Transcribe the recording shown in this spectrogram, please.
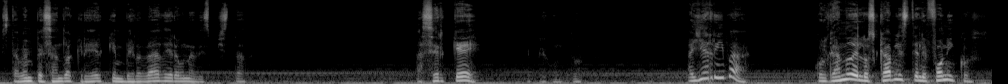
Estaba empezando a creer que en verdad era una despistada. ¿Hacer qué? le preguntó. Allá arriba, colgando de los cables telefónicos.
